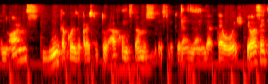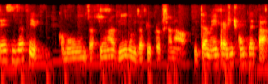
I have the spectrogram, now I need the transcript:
enormes, muita coisa para estruturar, como estamos estruturando ainda até hoje. Eu aceitei esse desafio como um desafio na vida, um desafio profissional e também para a gente completar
